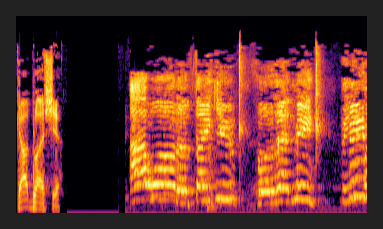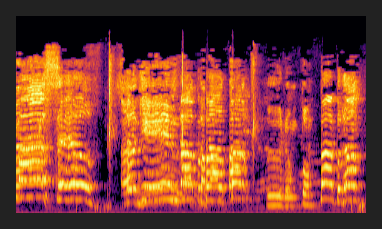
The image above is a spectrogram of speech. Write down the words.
God bless you. I want to thank you for letting me be myself again. Bop, bop, bop, bop. Boom, boom, bop, bop, bop.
